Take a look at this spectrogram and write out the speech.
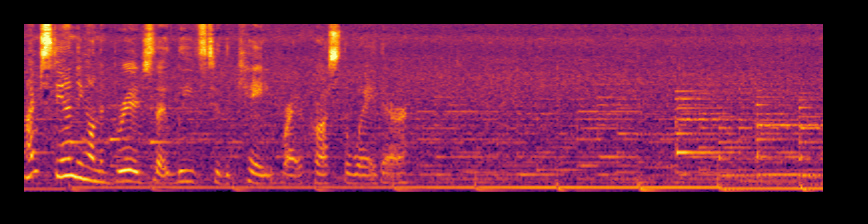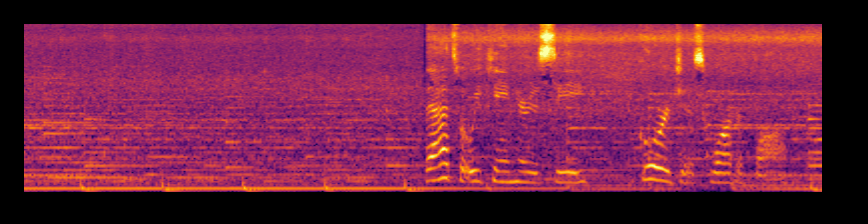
I'm standing on the bridge that leads to the cave right across the way there. That's what we came here to see. Gorgeous waterfall.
